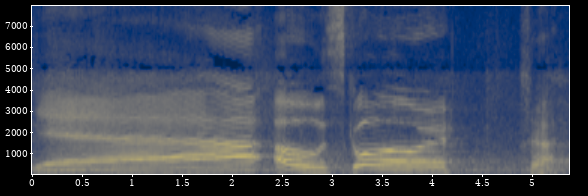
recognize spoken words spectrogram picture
Yeah. Oh, score.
